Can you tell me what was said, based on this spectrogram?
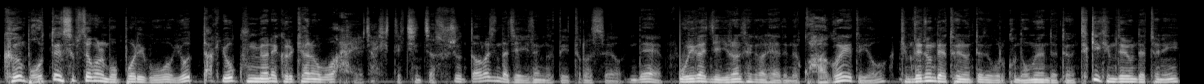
그 못된 습성을 못 버리고 요 딱 요 국면에 그렇게 하는 거 보고 아이 자식들 진짜 수준 떨어진다 제 이 생각들이 들었어요. 근데 우리가 이제 이런 생각을 해야 됩니다. 과거에도요. 김대중 대통령 때도 그렇고 노무현 대통령 특히 김대중 대통령이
